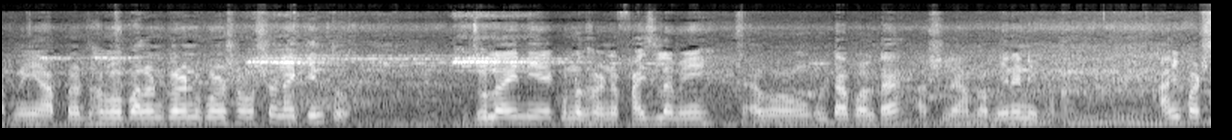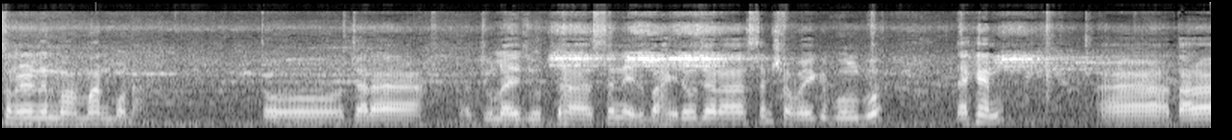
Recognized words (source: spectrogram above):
আপনি আপনার ধর্ম পালন করেন, কোনো সমস্যা নাই, কিন্তু জুলাই নিয়ে কোনো ধরনের ফাইজলামি এবং উল্টাপাল্টা আসলে আমরা মেনে নিব না। আমি পার্সোনালি মানব না। তো যারা জুলাই যোদ্ধা আছেন, এর বাইরেও যারা আছেন, সবাইকে বলব, দেখেন তারা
